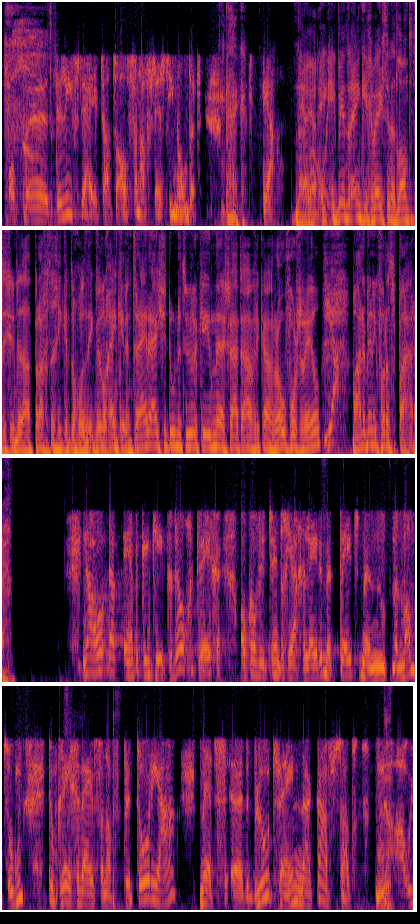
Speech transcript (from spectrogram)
Op eh, De Liefde heet dat, al vanaf 1600. Kijk. Ja. Nou ja, ik, ik ben er één keer geweest in het land. Het is inderdaad prachtig. Ik, heb nog, ik wil nog één keer een treinreisje doen natuurlijk in eh, Zuid-Afrika. Roversrail. Ja. Maar daar ben ik voor het sparen. Nou, dat heb ik een keer cadeau gekregen. Ook alweer twintig jaar geleden met Peet, mijn, mijn man toen. Toen kregen wij vanaf Pretoria met eh, de Blue Train naar Kaapstad. Nou,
